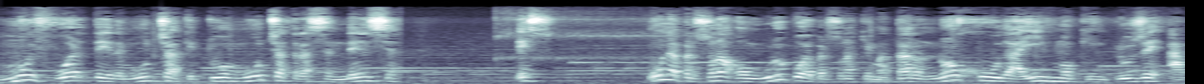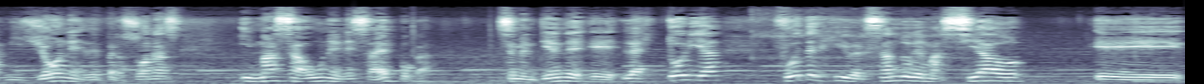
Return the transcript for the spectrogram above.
muy fuerte, de mucha, que tuvo mucha trascendencia. Es una persona o un grupo de personas que mataron, no judaísmo que incluye a millones de personas y más aún en esa época. ¿Se me entiende? Eh, la historia fue tergiversando demasiado eh,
